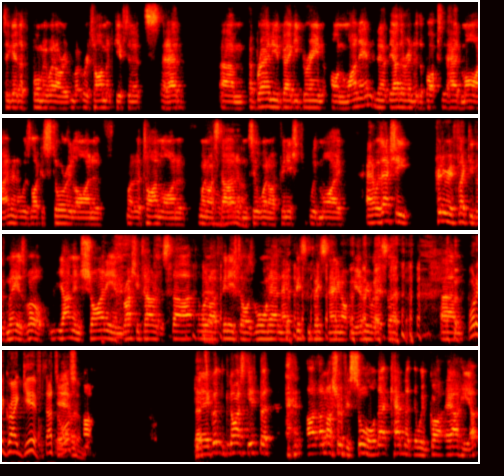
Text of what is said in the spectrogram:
together for me when I re- retirement gift, and it's it had um, a brand new baggy green on one end, and at the other end of the box it had mine, and it was like a storyline of well, a timeline of when I Oh, started wow. until when I finished with my, and it was actually pretty reflective of me as well. Young and shiny and brushy tail at the start. And when I finished, I was worn out and had bits and pieces hanging off me everywhere. So, um, what a great gift! That's yeah, it was awesome. nice. Yeah, good, nice gift, but I, I'm not sure if you saw that cabinet that we've got out here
